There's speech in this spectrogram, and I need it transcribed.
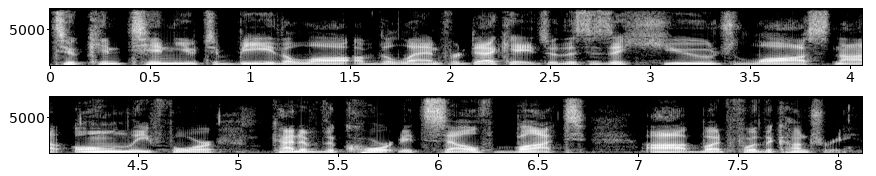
to continue to be the law of the land for decades. So this is a huge loss, not only for kind of the court itself, but uh, but for the country.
